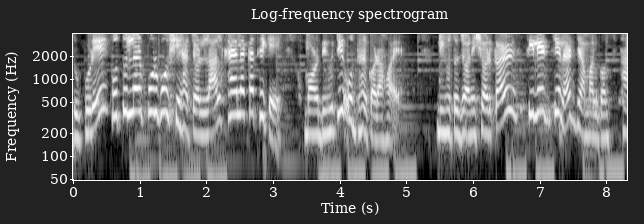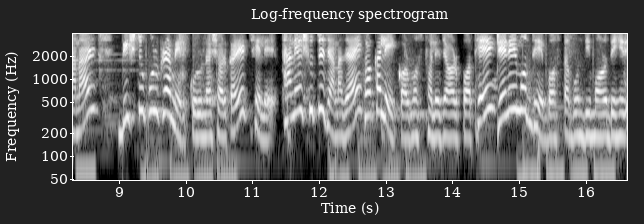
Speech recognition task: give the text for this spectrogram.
দুপুরে ফতুল্লার পূর্ব সিহাচর লালখা এলাকা থেকে মরদেহটি উদ্ধার করা হয়। নিহত জনি সরকার, সিলেট জেলার জামালগঞ্জ থানার বিষ্ণুপুর গ্রামের করুণা সরকারের ছেলে। স্থানীয় সূত্রে জানা যায়, সকালে কর্মস্থলে যাওয়ার পথে ড্রেনের মধ্যে বস্তাবন্দি মরদেহের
